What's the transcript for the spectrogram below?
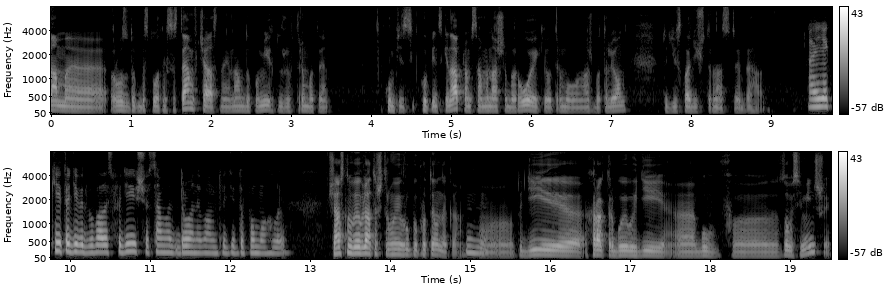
саме розвиток безпілотних систем вчасний нам допоміг дуже втримати Куп'янський напрям, саме наше БРО, яке отримував наш батальйон тоді в складі 14-ї бригади. А які тоді відбувались події, що саме дрони вам тоді допомогли? Вчасно виявляти штурмові групи противника. Е, Тоді характер бойових дій е, був е, зовсім інший.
